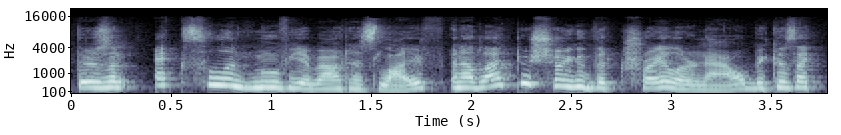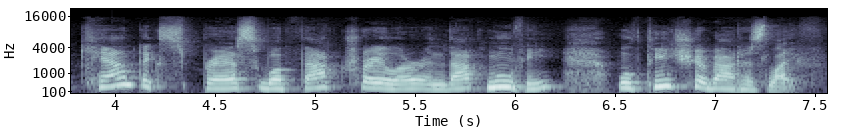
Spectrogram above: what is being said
There's an excellent movie about his life, and I'd like to show you the trailer now because I can't express what that trailer and that movie will teach you about his life.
